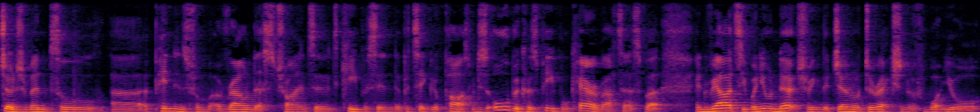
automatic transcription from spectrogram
judgmental uh, opinions from around us trying to keep us in a particular path, which is all because people care about us. But in reality, when you're nurturing the general direction of what your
